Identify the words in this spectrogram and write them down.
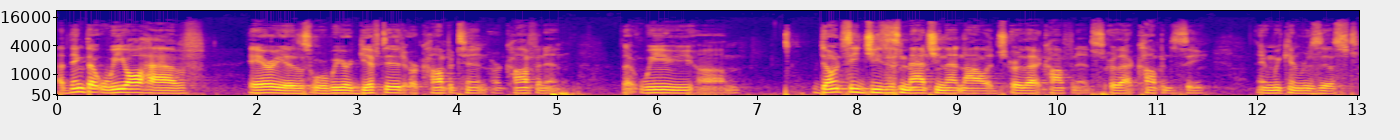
I think that we all have areas where we are gifted or competent or confident that we um, don't see Jesus matching that knowledge or that confidence or that competency, and we can resist.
